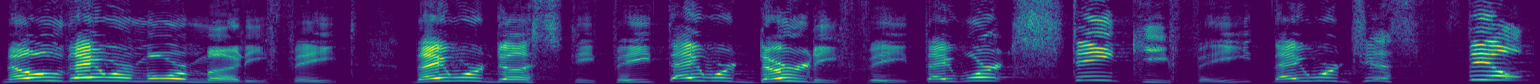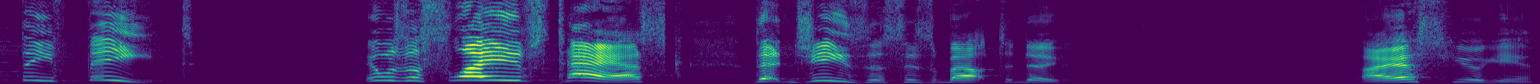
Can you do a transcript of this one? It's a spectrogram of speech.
No, they were more muddy feet. They were dusty feet. They were dirty feet. They weren't stinky feet. They were just filthy feet. It was a slave's task that Jesus is about to do. I ask you again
